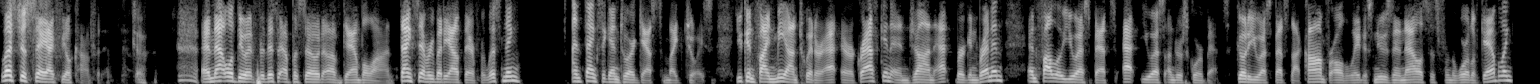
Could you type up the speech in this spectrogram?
let's just say I feel confident. Okay. And that will do it for this episode of Gamble On. Thanks everybody out there for listening. And thanks again to our guest, Mike Joyce. You can find me on Twitter at Eric Raskin and John at Bergen Brennan and follow US Bets at US underscore bets. Go to usbets.com for all the latest news and analysis from the world of gambling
